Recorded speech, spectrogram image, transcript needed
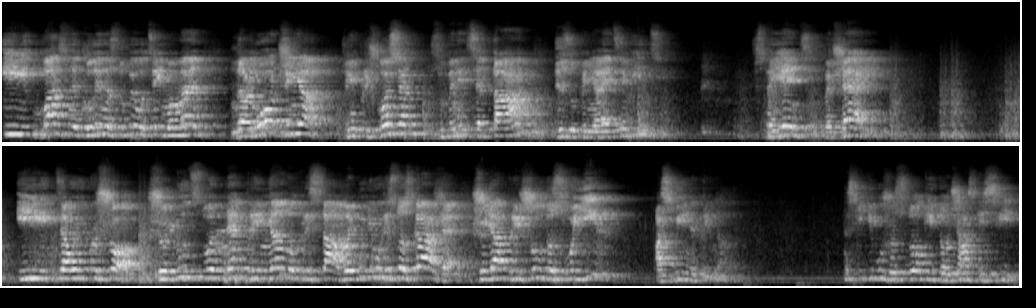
І, власне, коли наступив оцей момент народження, то їм прийшлося зупинитися там, де зупиняється вінці. В стаєнці, в печері. І це говорить про що? Що людство не прийняло Христа. В майбутньому Христос каже, що я прийшов до своїх, а свої не прийняли. Наскільки був жорстокий тогочасний світ.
